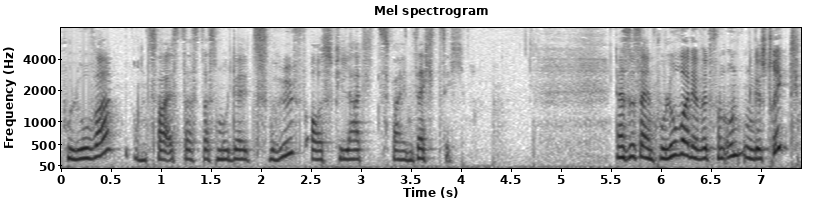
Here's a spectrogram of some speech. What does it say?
Pullover. Und zwar ist das das Modell 12 aus Filati 62. Das ist ein Pullover, der wird von unten gestrickt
